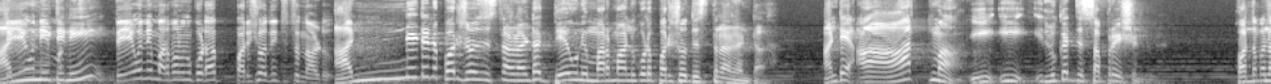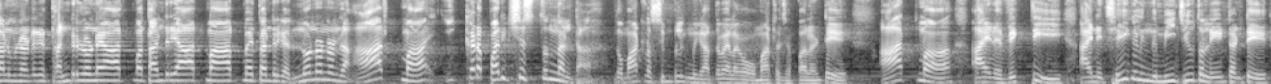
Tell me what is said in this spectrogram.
అన్నిటినీ దేవుని మర్మలను కూడా పరిశోధించుచున్నాడు అన్నిటిని పరిశోధిస్తున్నాడంట. దేవుని మర్మాన్ని కూడా పరిశోధిస్తున్నాడంట. అంటే ఆ ఆత్మ ఈ ఈ లుక్ అట్ ది సపరేషన్ కొంతమంది అనుకున్నట్టు తండ్రిలోనే ఆత్మ తండ్రి ఆత్మ ఆత్మే తండ్రి కాదు. నో నో నో ఆత్మ ఇక్కడ పరీక్షిస్తుందంట. ఇంకో మాటలో సింపుల్గా మీకు అర్థమయ్యేలాగా ఒక మాటలో చెప్పాలంటే ఆత్మ ఆయన వ్యక్తి ఆయన చేయగలిగింది మీ జీవితంలో ఏంటంటే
